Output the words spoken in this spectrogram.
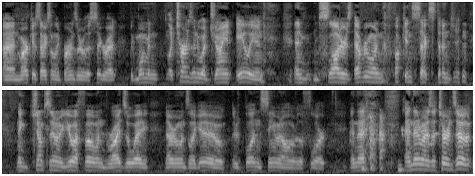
and Marquess accidentally burns her with a cigarette. The woman like turns into a giant alien and slaughters everyone in the fucking sex dungeon and jumps into a UFO and rides away. And everyone's like, ew, there's blood and semen all over the floor. And then and then as it turns out,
